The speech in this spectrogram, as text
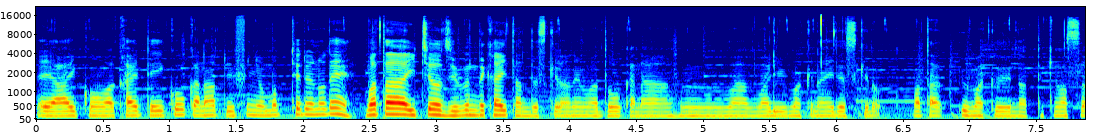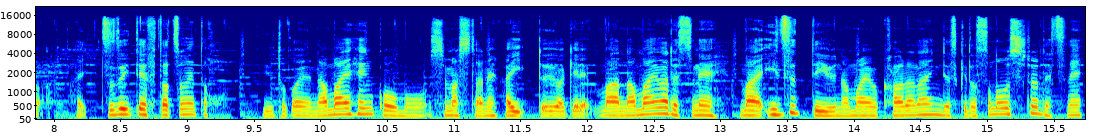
えアイコンは変えていこうかなというふうに思ってるので、また一応自分で書いたんですけどね、まあどうかな、うん、まああんまりうまくないですけど、またうまくなってきますわ。はい。続いて2つ目というところで、名前変更もしましたね。はい。というわけで、まあ名前はですね、まあ伊豆っていう名前は変わらないんですけど、その後ろですね、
